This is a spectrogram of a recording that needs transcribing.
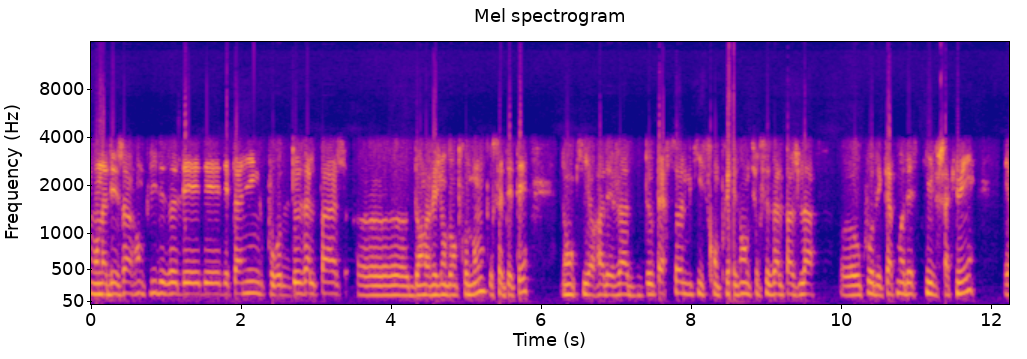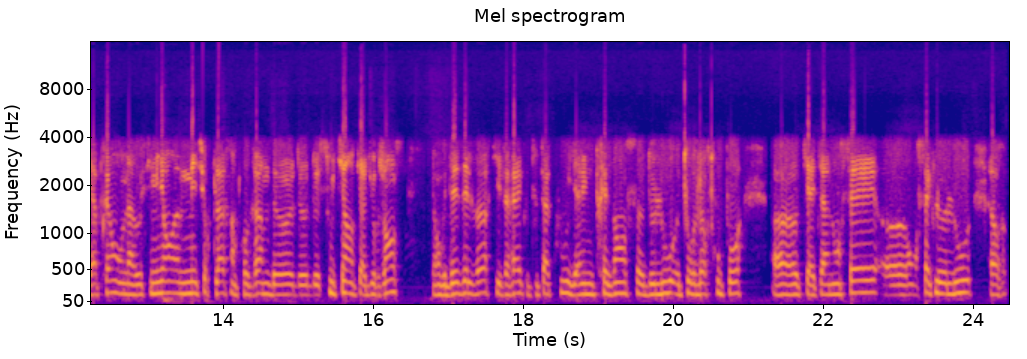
on a déjà rempli des, des, des, des plannings pour deux alpages euh, dans la région d'Entremont pour cet été. Donc, il y aura déjà deux personnes qui seront présentes sur ces alpages-là au cours des quatre mois d'estive chaque nuit. Et après, on a aussi mis, en, mis sur place un programme de, de, soutien en cas d'urgence. Donc, des éleveurs qui verraient que tout à coup, il y a une présence de loup autour de leur troupeau euh, qui a été annoncée. Euh, on sait que le loup, alors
